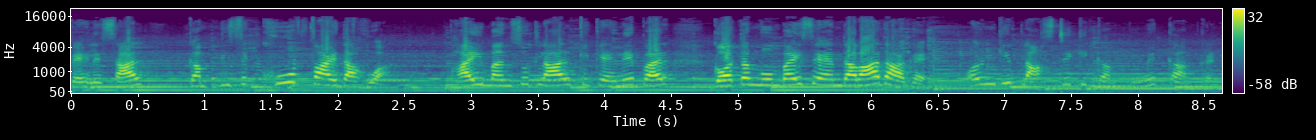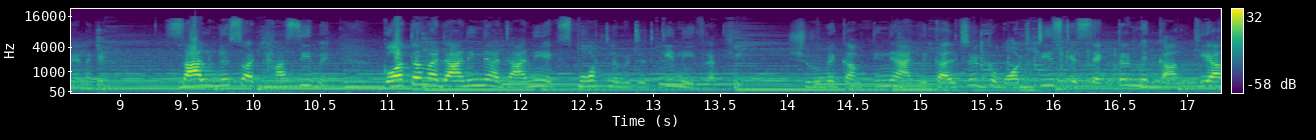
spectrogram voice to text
पहले साल कंपनी से खूब फ़ायदा हुआ भाई मनसुख लाल के कहने पर गौतम मुंबई से अहमदाबाद आ गए और उनकी प्लास्टिक की कंपनी में काम करने लगे। साल उन्नीस सौ अट्ठासी में गौतम अडानी ने अडानी एक्सपोर्ट लिमिटेड की नींव रखी। शुरू में कंपनी ने एग्रीकल्चर कमोडिटीज के सेक्टर में काम किया।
